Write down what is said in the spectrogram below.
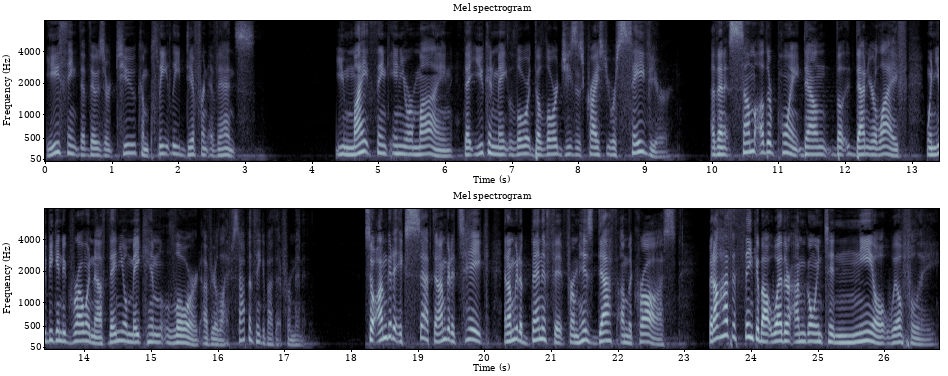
you think that those are two completely different events. You might think in your mind that you can make Lord, the Lord Jesus Christ your Savior and then at some other point down, the, down your life, when you begin to grow enough, then you'll make him Lord of your life. Stop and think about that for a minute. So I'm going to accept and I'm going to take and I'm going to benefit from his death on the cross. But I'll have to think about whether I'm going to kneel willfully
